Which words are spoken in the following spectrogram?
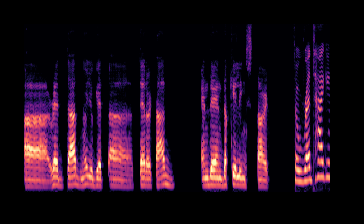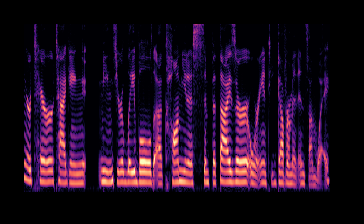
uh, red tag, no, you get uh, terror tag, and then the killings start. So red tagging or terror tagging means you're labeled a communist sympathizer or anti-government in some way.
